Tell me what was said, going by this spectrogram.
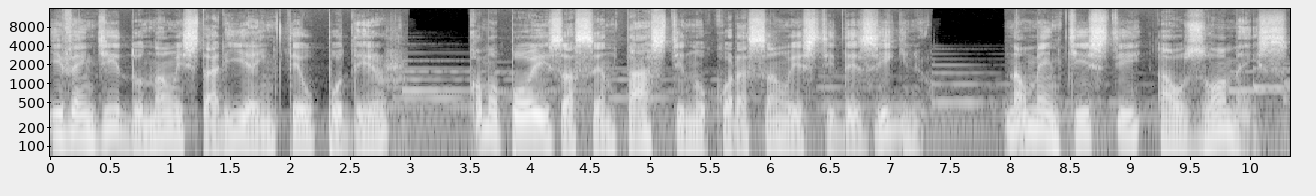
e vendido não estaria em teu poder? Como, pois, assentaste no coração este desígnio? Não mentiste aos homens,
